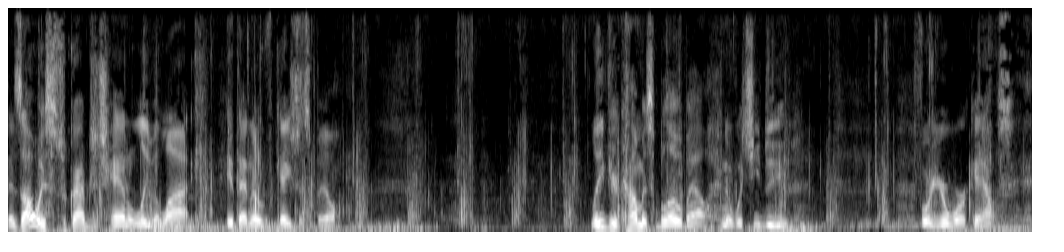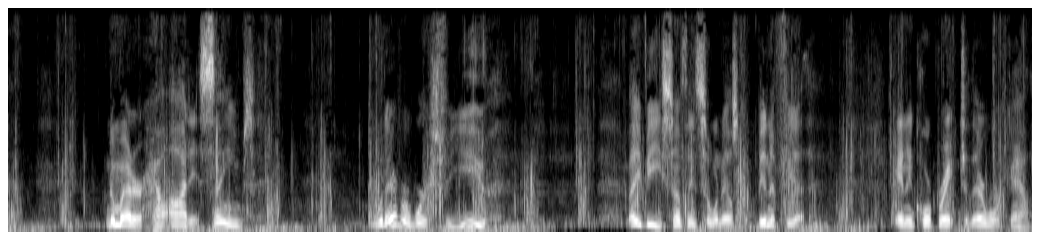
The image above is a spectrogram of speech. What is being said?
As always, subscribe to the channel, leave a like, hit that notification bell. Leave your comments below about you know what you do for your workouts. No matter how odd it seems, whatever works for you may be something someone else can benefit and incorporate into their workout.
